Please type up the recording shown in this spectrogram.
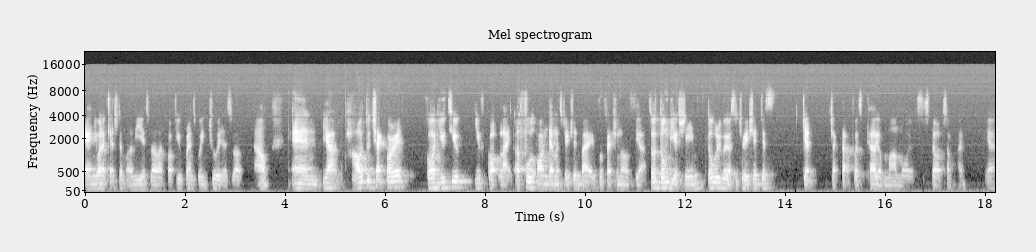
And you want to catch them early as well. I've got a few friends going through it as well now. And yeah, how to check for it? Go on YouTube. You've got like a full on demonstration by professionals. Yeah. So don't be ashamed. Don't worry about your situation. Just get checked out first. Tell your mom or your sister or someone. Yeah.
